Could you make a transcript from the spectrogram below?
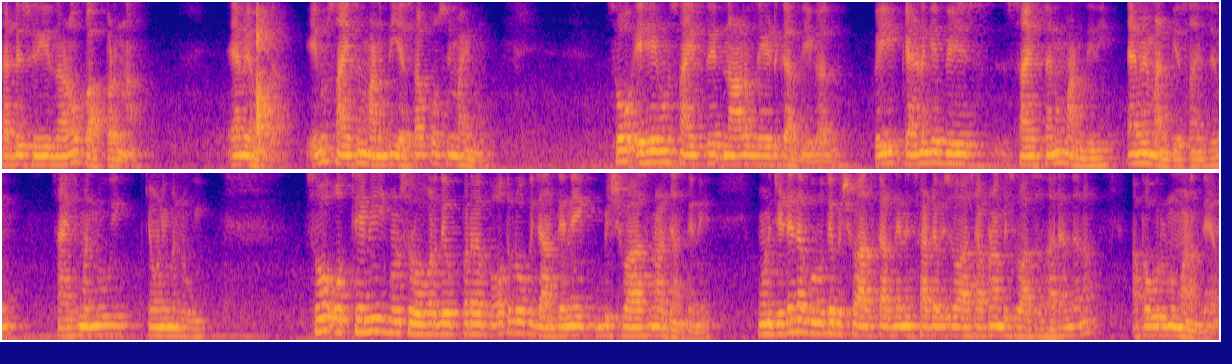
ਸਾਡੇ ਸਰੀਰ ਨਾਲ ਉਹ ਵਾਪਰਨਾ। ਐਵੇਂ ਹੁੰਦਾ। ਇਹਨੂੰ ਸਾਇੰਸ ਮੰਨਦੀ ਆ ਸਬਕੌਂਸ਼ੀਅਸ ਮਾਈਂਡ ਨੂੰ। ਸੋ ਇਹ ਹੁਣ ਸਾਇੰਸ ਦੇ ਨਾਲ ਰਿਲੇਟ ਕਰਦੀ ਹੈ ਗੱਲ। ਕਈ ਕਹਿਣਗੇ ਵੀ ਸਾਇੰਸ ਤਾਂ ਇਹਨੂੰ ਮੰਨਦੀ ਨਹੀਂ। ਐਵੇਂ ਮੰਨਦੀ ਹੈ ਸਾਇੰਸ ਇਹਨੂੰ। ਸਾਇੰਸ ਮੰਨੂਗੀ, ਕਿਉਂ ਨਹੀਂ ਮੰਨੂਗੀ? ਸੋ ਉੱਥੇ ਵੀ ਹੁਣ ਸਰੋਵਰ ਦੇ ਉੱਪਰ ਬਹੁਤ ਲੋਕ ਜਾਂਦੇ ਨੇ, ਵਿਸ਼ਵਾਸ ਨਾਲ ਜਾਂਦੇ ਨੇ। ਹੁਣ ਜਿਹੜੇ ਦਾ ਗੁਰੂ ਤੇ ਵਿਸ਼ਵਾਸ ਕਰਦੇ ਨੇ, ਸਾਡਾ ਵਿਸ਼ਵਾਸ, ਆਪਣਾ ਵਿਸ਼ਵਾਸ ਆ ਸਾਰਿਆਂ ਦਾ ਨਾ। ਆਪਾਂ ਗੁਰੂ ਨੂੰ ਮੰਨਦੇ ਆ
